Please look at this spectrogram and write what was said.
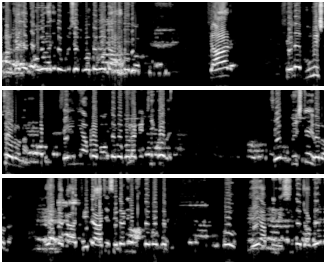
আমার কাছে খবর আছে অভিষেক বন্দ্যোপাধ্যায় আলাদা যার ছেলে ভূমিষ্ঠ হলো না, সেই নিয়ে আমরা মন্তব্য করা কি ঠিক হবে? যে ভূমিষ্ঠই হলো না আমরা যেটা আছে সেটা নিয়ে মন্তব্য করি। তো এই আপনি নিশ্চিত থাকুন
